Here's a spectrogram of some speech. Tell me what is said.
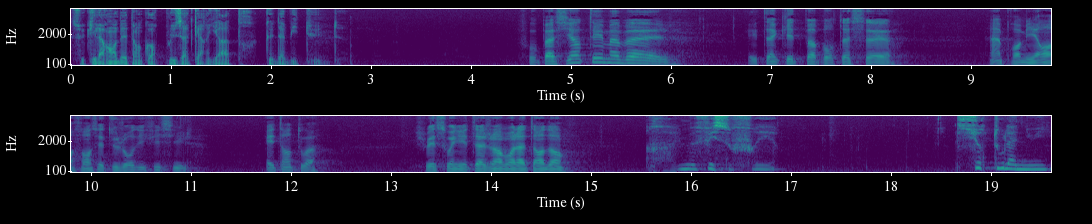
ce qui la rendait encore plus acariâtre que d'habitude. Faut patienter, ma belle. Et t'inquiète pas pour ta sœur. Un premier enfant, c'est toujours difficile. Étends-toi. Je vais soigner ta jambe en l'attendant. Oh, il me fait souffrir. Surtout la nuit.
